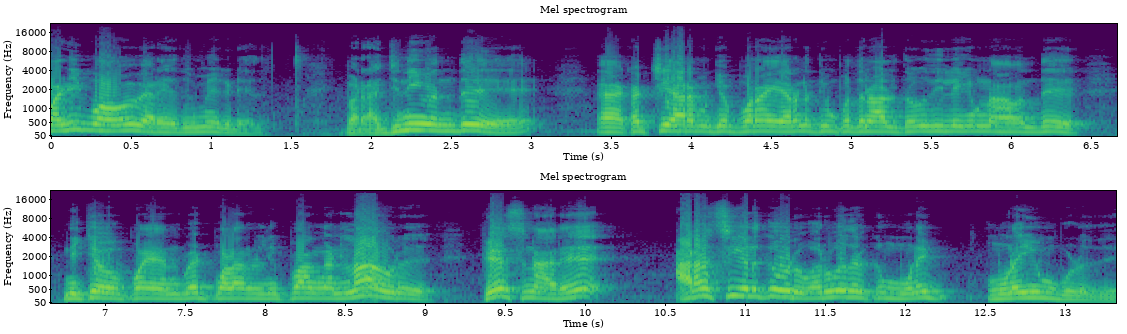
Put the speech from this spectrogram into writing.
பழிபாவம் வேறு எதுவுமே கிடையாது. இப்போ ரஜினி வந்து கட்சி ஆரம்பிக்க போகிறேன் இரநூத்தி முப்பத்தி நாலு தொகுதியிலையும் நான் வந்து நிற்க வைப்பேன் என் வேட்பாளர்கள் நிற்பாங்கன்னா அவர் பேசினார். அரசியலுக்கு அவர் வருவதற்கு முனை முனையும் பொழுது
